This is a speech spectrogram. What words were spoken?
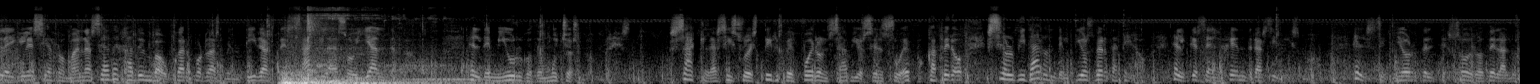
La iglesia romana se ha dejado embaucar por las mentiras de Saclas o Yaldabaoth, el demiurgo de muchos nombres. Saclas y su estirpe fueron sabios en su época, pero se olvidaron del Dios verdadero, el que se engendra a sí mismo, el Señor del Tesoro de la Luz.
